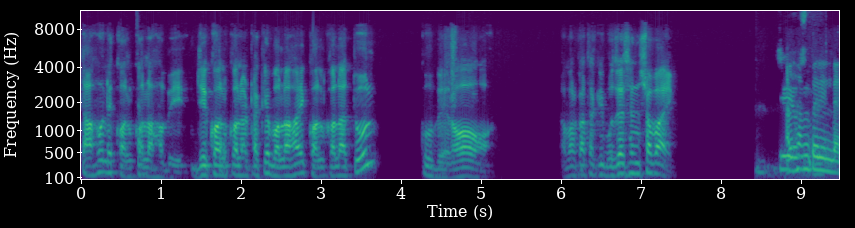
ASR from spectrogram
তাহলে কলকলা হবে। যে কলকলাটাকে বলা হয় কলকলাতুল কুবের। আমার কথা কি বুঝেছেন সবাই? আলহামদুলিল্লাহ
